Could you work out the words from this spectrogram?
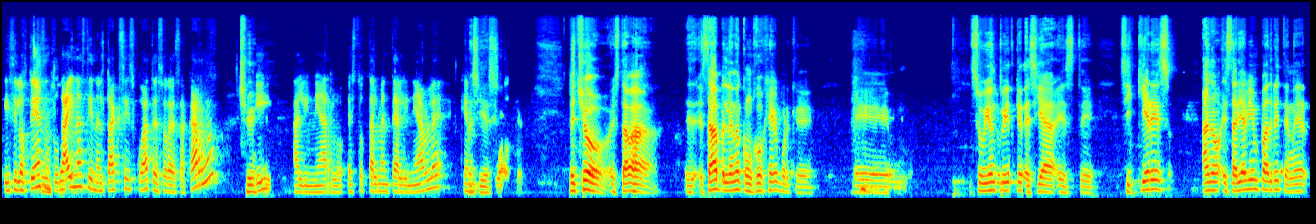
y si los tienes en tu Dynasty, en el Taxi Squad, es hora de sacarlo y alinearlo. Es totalmente alineable. Así es. De hecho, estaba, e, estaba peleando con Jorge porque eh, un tweet que decía, este, si quieres, ah, no, estaría bien padre tener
